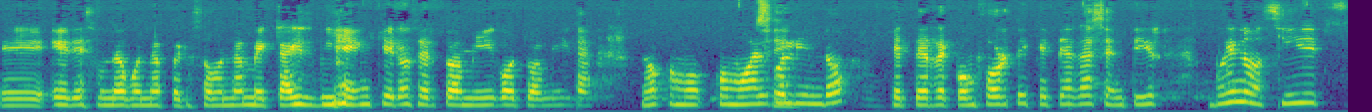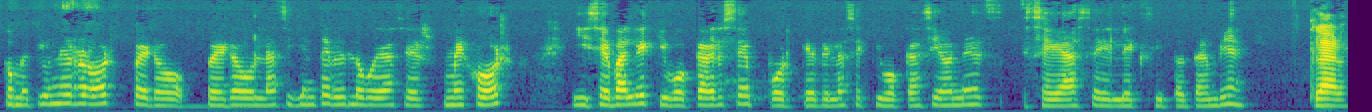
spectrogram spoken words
eh, eres una buena persona, me caes bien, quiero ser tu amigo, tu amiga, ¿no? Como, como algo lindo que te reconforte y que te haga sentir, bueno, sí, cometí un error, pero, pero la siguiente vez lo voy a hacer mejor y se vale equivocarse porque de las equivocaciones se hace el éxito también. Claro.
